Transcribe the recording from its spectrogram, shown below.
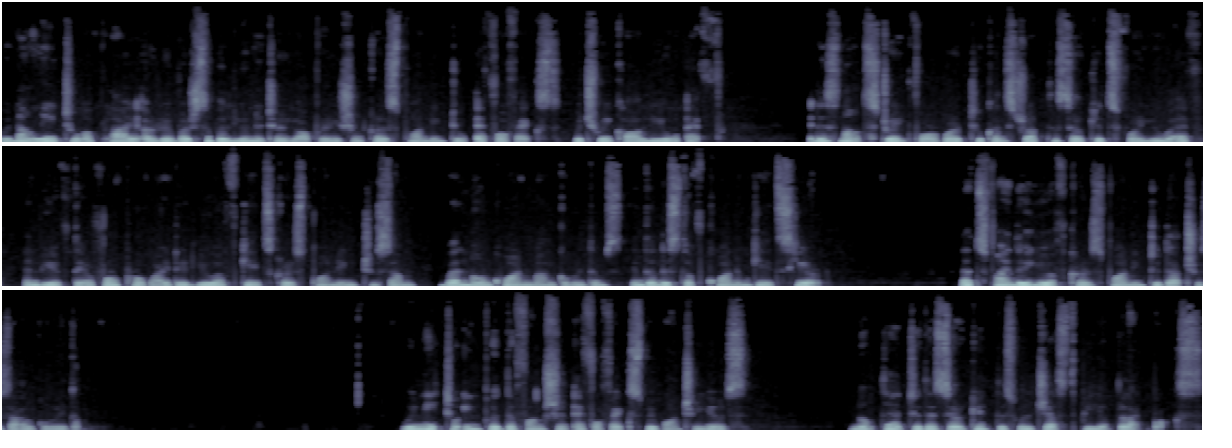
We now need to apply a reversible unitary operation corresponding to f of x, which we call uf. It is not straightforward to construct the circuits for UF, and we have therefore provided UF gates corresponding to some well-known quantum algorithms in the list of quantum gates here. Let's find the UF corresponding to Deutsch's algorithm. We need to input the function f of x we want to use. Note that to the circuit this will just be a black box.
